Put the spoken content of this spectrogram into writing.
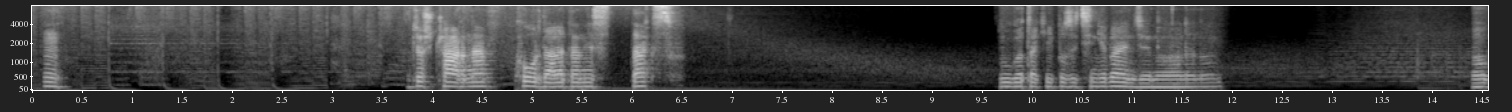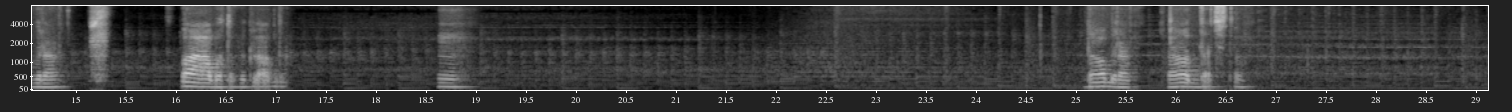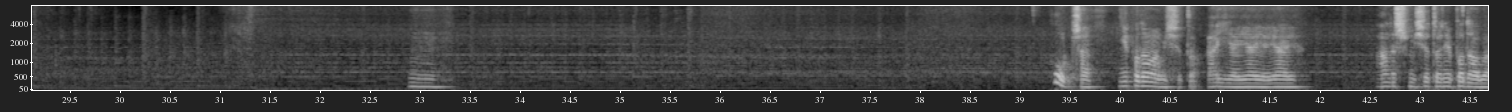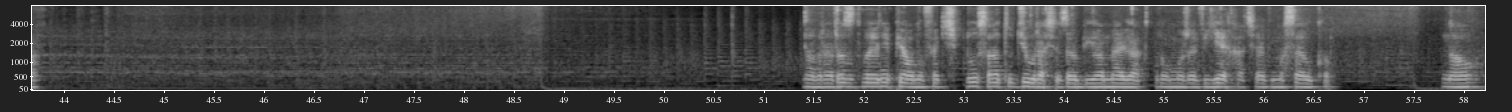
Hmm. Chociaż czarne. Kurde, ale ten jest tak... Długo takiej pozycji nie będzie, no ale no... Dobra. Słabo to wygląda. Hmm. Dobra, trzeba oddać to. Hmm. Kurczę, nie podoba mi się to. Ajajajajaj. Ależ mi się to nie podoba. Dobra, rozdwojenie pionów, jakiś plus, ale tu dziura się zrobiła mega, którą może wjechać jak w masełko. No.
